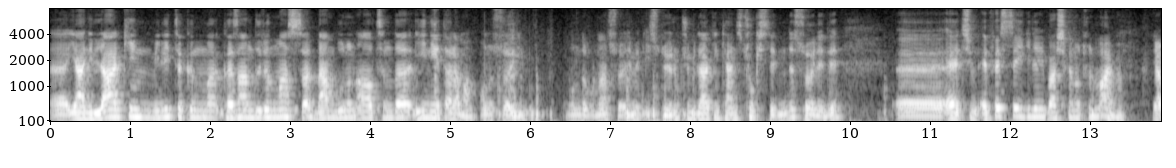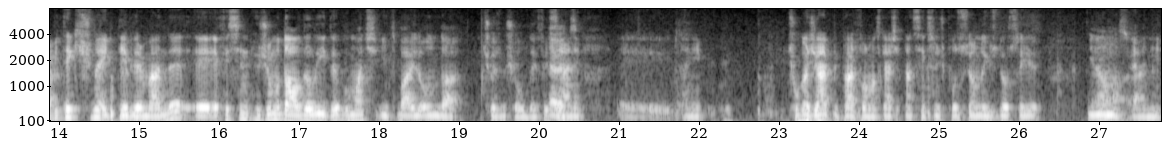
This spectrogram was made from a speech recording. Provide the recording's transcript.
Ee, yani Larkin milli takıma kazandırılmazsa ben bunun altında iyi niyet aramam. Onu söyleyeyim. Bunu da buradan söylemek istiyorum. Çünkü Larkin kendisi çok istediğini de söyledi. Ee, evet şimdi Efes'le ilgili başka notun var mı? Ya bir tek şunu ekleyebilirim ben de. E, Efes'in hücumu dalgalıydı. Bu maç itibariyle onu da çözmüş oldu Efes. Evet. Yani e, hani çok acayip bir performans. Gerçekten 83 pozisyonda 104 sayı İnanılmaz. yani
